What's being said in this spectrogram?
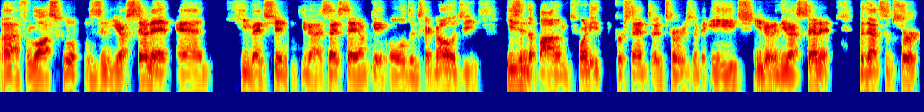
uh, from law school who's in the U.S. Senate, and he mentioned, you know, as I say, I'm getting old in technology. He's in the bottom 20% in terms of age, you know, in the U.S. Senate. But that's absurd.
